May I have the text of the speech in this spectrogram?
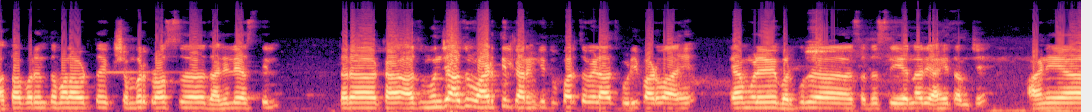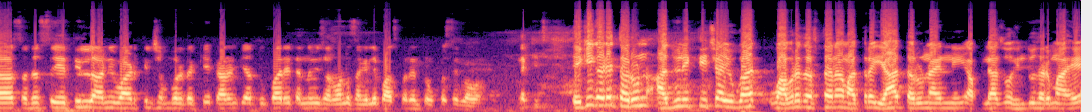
आतापर्यंत मला वाटतं एक शंभर क्रॉस झालेले असतील. तर अजून म्हणजे अजून वाढतील कारण की दुपारचा वेळ आज गुढीपाडवा आहे. त्यामुळे भरपूर सदस्य येणारे आहेत आमचे. आणि सदस्य येतील आणि वाढतील शंभर टक्के कारण की आज दुपारी त्यांना मी सर्वांना सांगितले पाच पर्यंत उपस्थित व्हावा. नक्कीच. एकीकडे तरुण आधुनिकतेच्या युगात वावरत असताना मात्र या तरुणांनी आपला जो हिंदू धर्म आहे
